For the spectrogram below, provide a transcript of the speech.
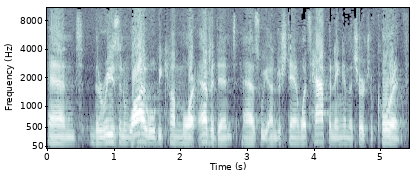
And the reason why will become more evident as we understand what's happening in the church of Corinth.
